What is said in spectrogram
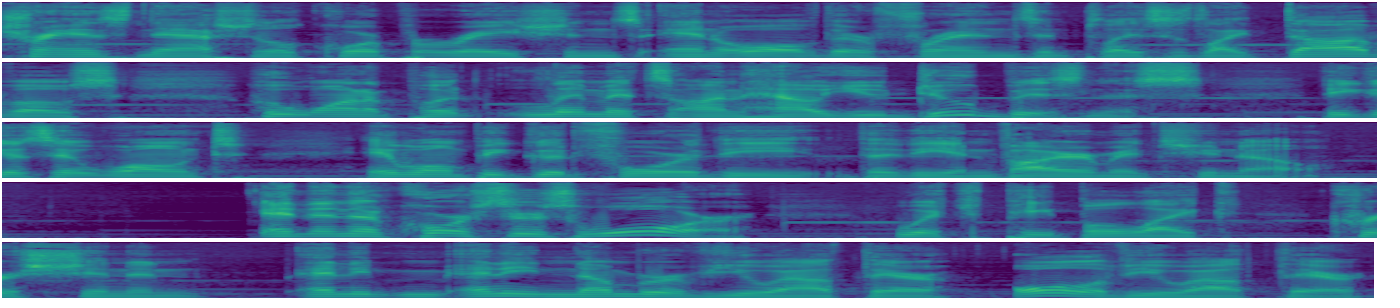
transnational corporations and all of their friends in places like Davos who want to put limits on how you do business because it won't it won't be good for the, the the environment, you know. And then of course there's war, which people like Christian and any any number of you out there, all of you out there,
